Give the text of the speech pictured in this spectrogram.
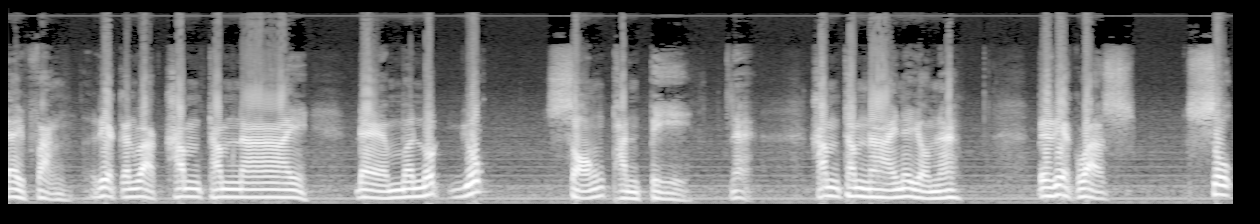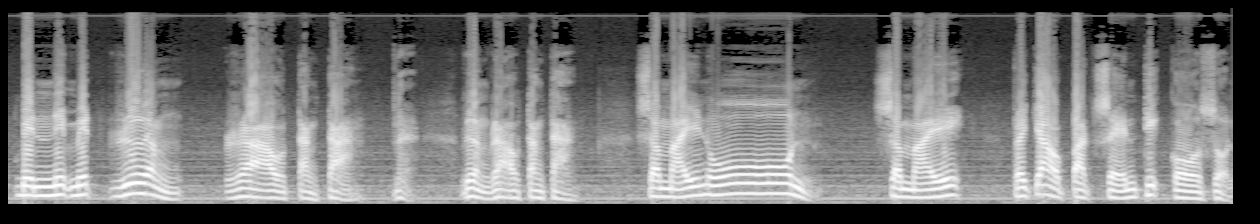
ได้ฟัง เรียกกันว่าคำทำนาย แด่มนุษย์ยุคสองพันปีนะคำทำนายนะโยมนะ เป็นเรียกว่าสสุบินนิมิตเรื่องราวต่างๆนะเรื่องราวต่างๆ สมัยนู้น สมัยพระเจ้าปัดเสนทิโกศล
